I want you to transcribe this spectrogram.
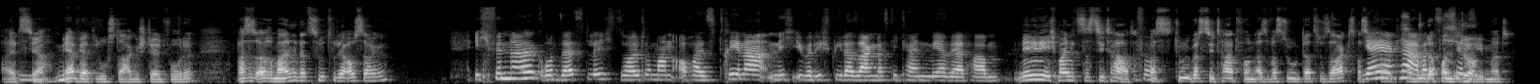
als ja, mehrwertlos dargestellt wurde. Was ist eure Meinung dazu, zu der Aussage? Ich finde, grundsätzlich sollte man auch als Trainer nicht über die Spieler sagen, dass die keinen Mehrwert haben. Nee, nee, nee, ich meine jetzt das Zitat. So. Was du über das Zitat von, also was du dazu sagst, was ja, ja, klar, du davon gegeben hat.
